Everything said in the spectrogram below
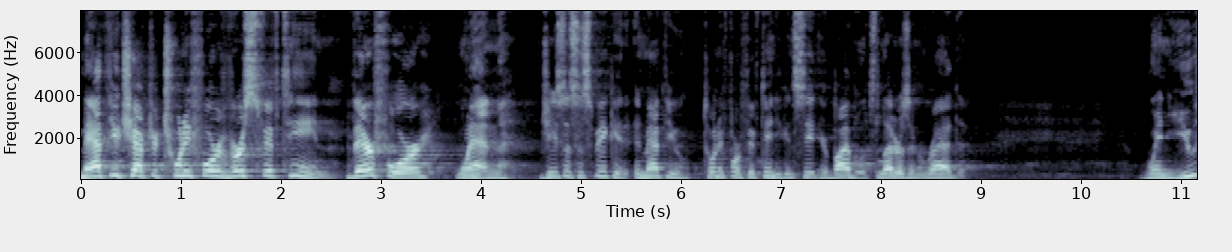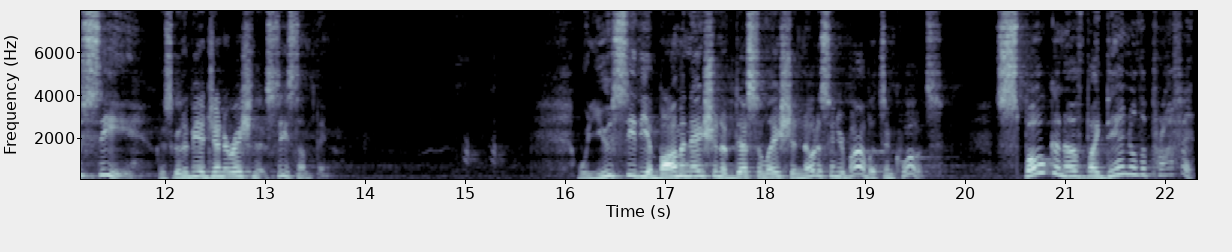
Matthew chapter 24, verse 15. Therefore, when Jesus is speaking in Matthew 24, 15, you can see it in your Bible, it's letters in red. When you see, there's going to be a generation that sees something. When you see the abomination of desolation, notice in your Bible, it's in quotes, spoken of by Daniel the prophet,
